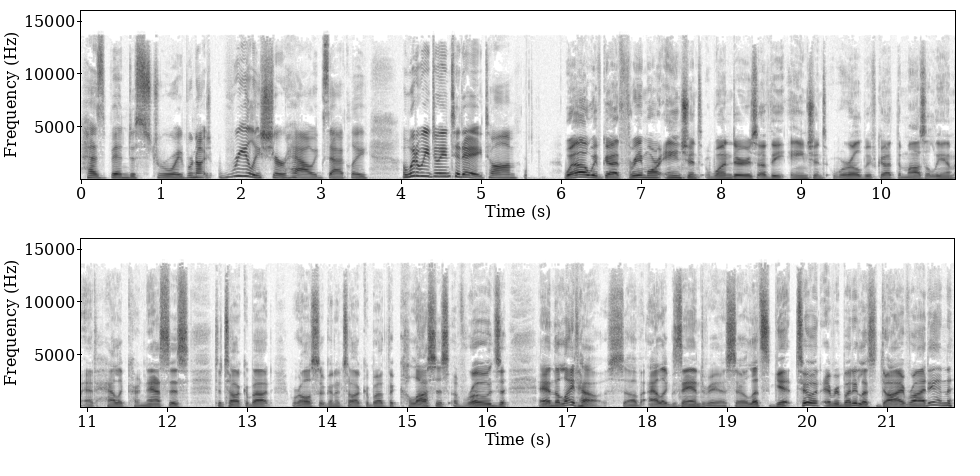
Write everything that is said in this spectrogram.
has been destroyed. We're not really sure how exactly. What are we doing today, Tom? Well, we've got three more ancient wonders of the ancient world. We've got the mausoleum at Halicarnassus to talk about. We're also going to talk about the Colossus of Rhodes and the lighthouse of Alexandria. So let's get to it, everybody. Let's dive right in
